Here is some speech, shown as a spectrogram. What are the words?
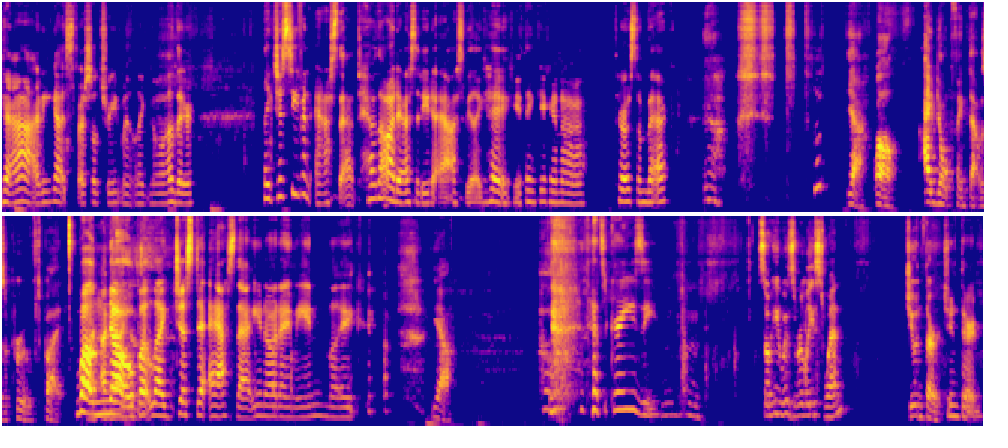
god he got special treatment like no other like just even ask that have the audacity to ask be like hey you think you can uh throw some back Yeah. yeah. Well, I don't think that was approved, but well I- I mean, no just- but like just to ask that you know what i mean like yeah. that's crazy Mhm. So he was released when? June 3rd. june 3rd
